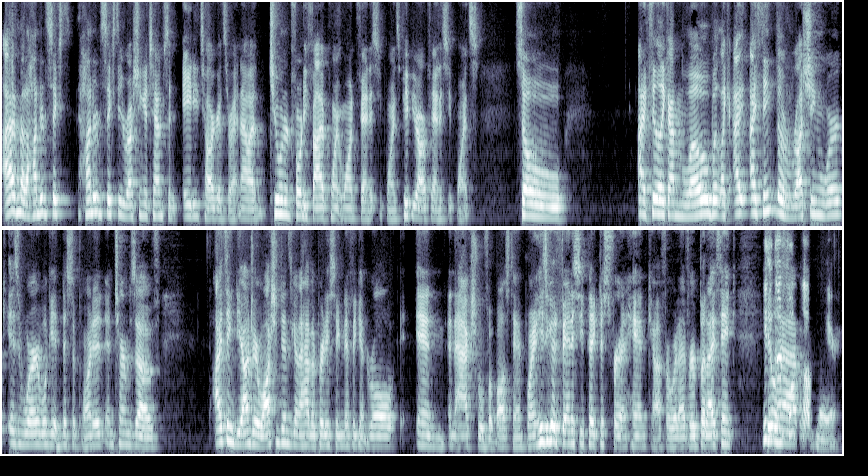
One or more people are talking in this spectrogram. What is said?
I have at 160, 160 rushing attempts and 80 targets right now at 245.1 fantasy points, PPR fantasy points. So I feel like I'm low, but like I, I think the rushing work is where we'll get disappointed in terms of I think DeAndre Washington's going to have a pretty significant role in an actual football standpoint. He's a good fantasy pick just for a handcuff or whatever, but I think he's a good have, football player.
